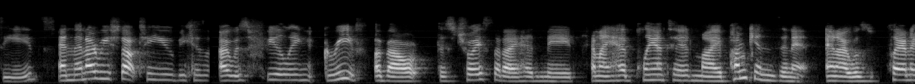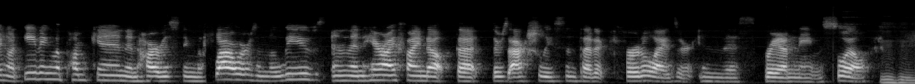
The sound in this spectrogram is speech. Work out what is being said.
seeds. And then I reached out to you because I was feeling grief about this choice that I had made. And I had planted my pumpkins in it. And I was planning on eating the pumpkin and harvesting the flowers and the leaves. And then here I find out that there's actually synthetic fertilizer in this brand name soil. Mm-hmm.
